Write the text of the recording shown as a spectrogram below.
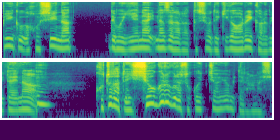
ピンクが欲しいなでも言えない。なぜなら私は出来が悪いからみたいなうんことだと一生ぐるぐるそこ行っちゃうよみたいな話。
